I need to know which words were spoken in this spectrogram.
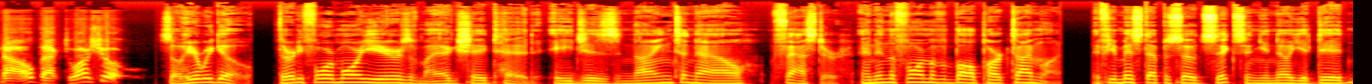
Now, back to our show. So here we go. 34 more years of my egg-shaped head, ages 9 to now, faster, and in the form of a ballpark timeline. If you missed episode 6, and you know you did,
